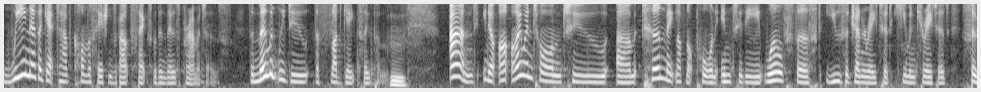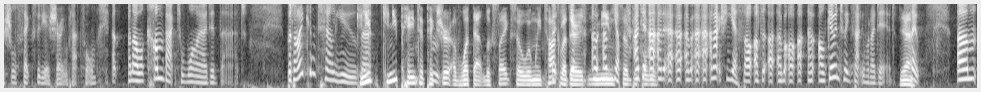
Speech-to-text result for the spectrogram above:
We never get to have conversations about sex within those parameters. The moment we do, the floodgates open. And, you know, I, I went on to um, turn Make Love Not Porn into the world's first user generated, human curated social sex video sharing platform. And, and I will come back to why I did that. But I can tell you can that. you can you paint a hmm. picture of what that looks like so when we talk But, about there yeah, it oh, oh, means yeah. so I people I- I- I- and actually, yes, I'll, um, I'll, I'll, I'll, I'll go into exactly what I did. Yeah. So, um,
